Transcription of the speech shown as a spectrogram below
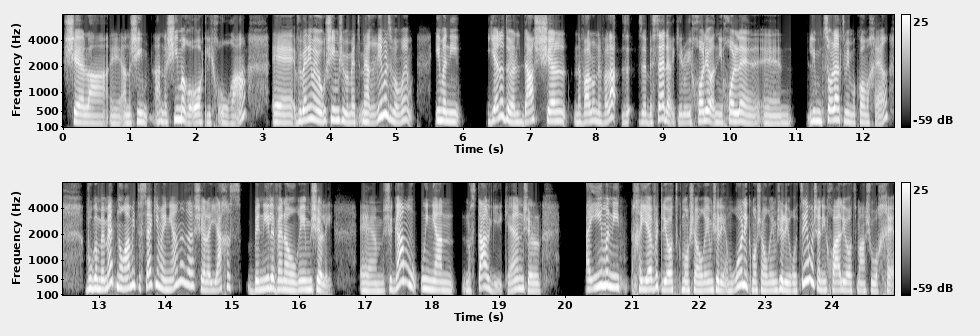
של האנשים הנשים הרעות לכאורה אה, ובין אם היורשים שבאמת מערערים על זה ואומרים אם אני ילד או ילדה של נבל או נבלה זה, זה בסדר כאילו יכול להיות אני יכול אה, אה, למצוא לעצמי מקום אחר. והוא גם באמת נורא מתעסק עם העניין הזה של היחס ביני לבין ההורים שלי שגם הוא עניין נוסטלגי כן? של האם אני חייבת להיות כמו שההורים שלי אמרו לי כמו שההורים שלי רוצים או שאני יכולה להיות משהו אחר.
